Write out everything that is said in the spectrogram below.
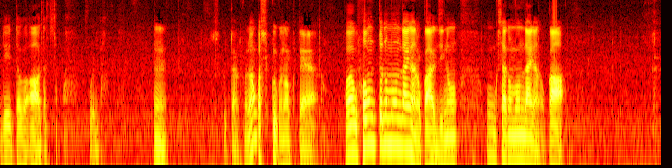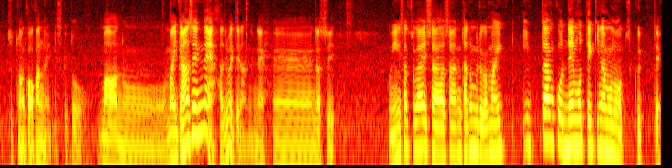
データがああ当たってた。これだ。うん。作ったんですけどなんかしっくりこなくて。これはフォントの問題なのか字の大きさの問題なのか。ちょっとなんかわかんないんですけどまああのまあいかんせんね初めてなんでね。えー、だし印刷会社さんに頼むとかまあ一旦こうデモ的なものを作って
